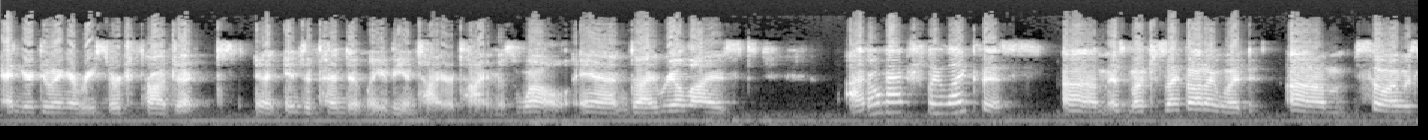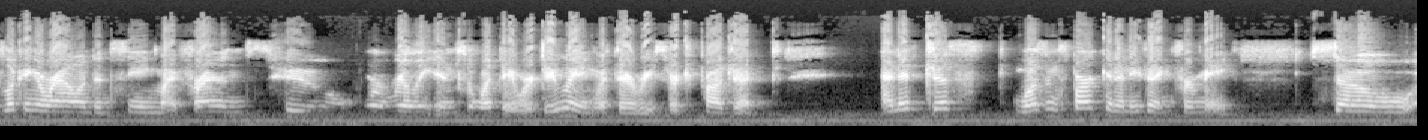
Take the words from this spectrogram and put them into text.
and you're doing a research project independently the entire time as well. And I realized I don't actually like this um, as much as I thought I would. Um, so I was looking around and seeing my friends who were really into what they were doing with their research project, and it just wasn't sparking anything for me. So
